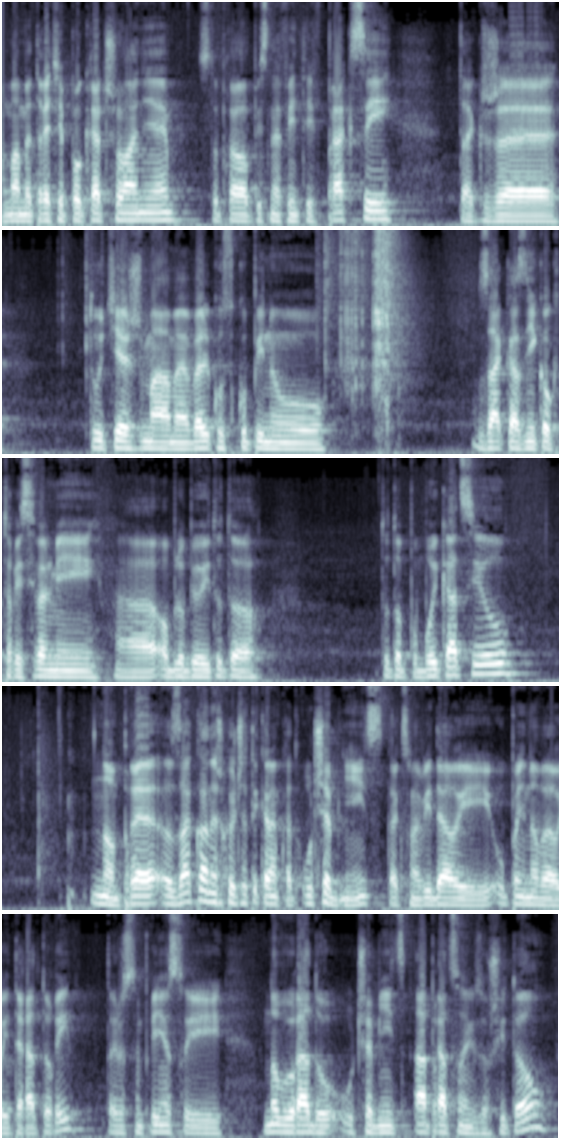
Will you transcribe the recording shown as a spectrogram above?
máme tretie pokračovanie, sú to pravopisné finty v praxi, takže tu tiež máme veľkú skupinu zákazníkov, ktorí si veľmi uh, obľúbili túto, túto publikáciu. No, pre základné školy, čo týka napríklad učebníc, tak sme vydali úplne nové literatúry, takže sme priniesli novú radu učebníc a pracovných zošitov.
